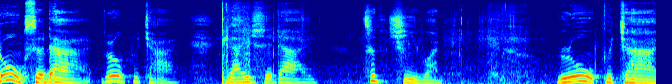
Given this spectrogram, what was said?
ลูกเสียดายลูกผู้ชายยายเสียดายซึ่งชีวัน ลูกผู้ชาย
